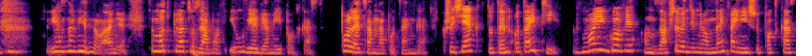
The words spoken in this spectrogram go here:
ja znam jedną Anię, to od Placu Zabaw i uwielbiam jej podcast. Polecam na potęgę. Krzysiek to ten od IT. W mojej głowie on zawsze będzie miał najfajniejszy podcast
